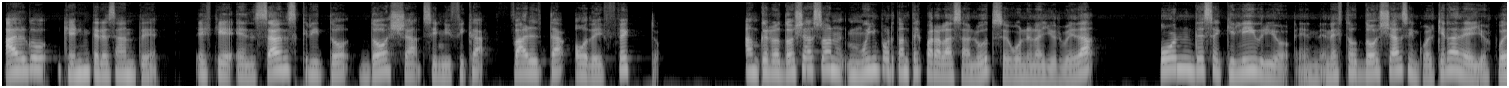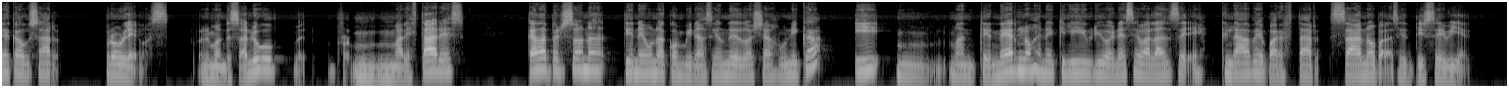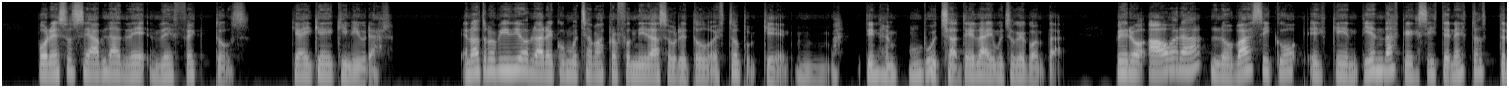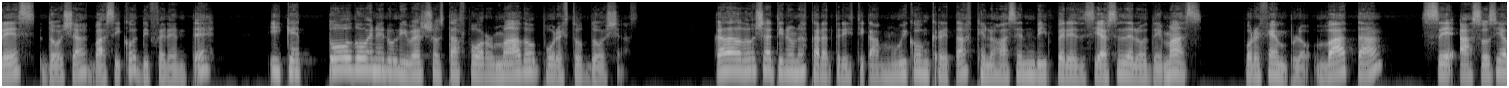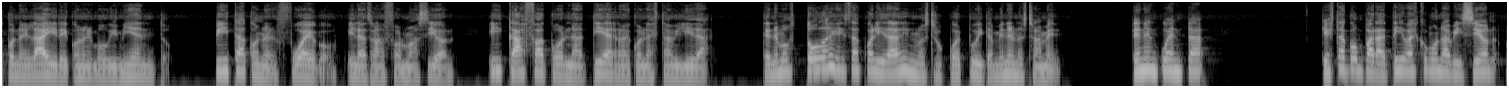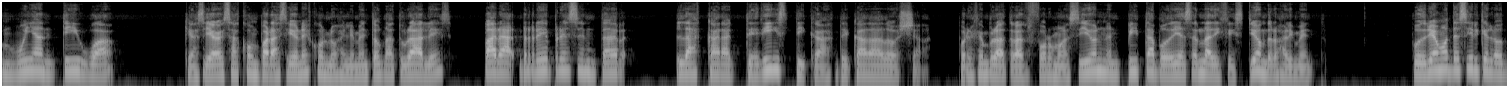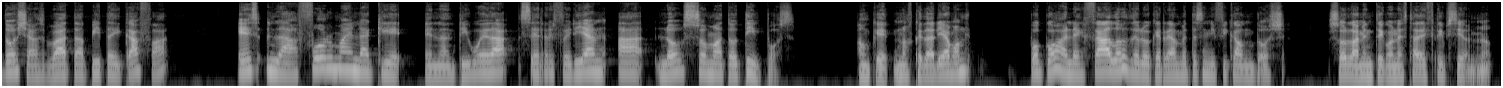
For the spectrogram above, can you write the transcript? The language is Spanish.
Algo que es interesante es que en sánscrito dosha significa falta o defecto. Aunque los doshas son muy importantes para la salud, según la Ayurveda, un desequilibrio en, en estos doshas, en cualquiera de ellos, puede causar problemas. Problemas de salud, malestares. Cada persona tiene una combinación de doshas única y mm, mantenerlos en equilibrio, en ese balance, es clave para estar sano, para sentirse bien. Por eso se habla de defectos que hay que equilibrar. En otro vídeo hablaré con mucha más profundidad sobre todo esto porque mm, tiene mucha tela y mucho que contar. Pero ahora lo básico es que entiendas que existen estos tres doshas básicos diferentes y que todo en el universo está formado por estos doshas. Cada dosha tiene unas características muy concretas que los hacen diferenciarse de los demás. Por ejemplo, Vata se asocia con el aire, con el movimiento, Pita con el fuego y la transformación, y Kafa con la tierra, con la estabilidad. Tenemos todas esas cualidades en nuestro cuerpo y también en nuestra mente. Ten en cuenta que esta comparativa es como una visión muy antigua que hacía esas comparaciones con los elementos naturales para representar las características de cada dosha. Por ejemplo, la transformación en pita podría ser la digestión de los alimentos. Podríamos decir que los doshas, Vata, Pita y Kapha, es la forma en la que en la antigüedad se referían a los somatotipos, aunque nos quedaríamos poco alejados de lo que realmente significa un dosha, solamente con esta descripción, ¿no?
